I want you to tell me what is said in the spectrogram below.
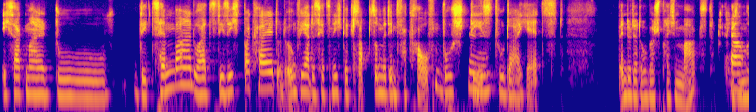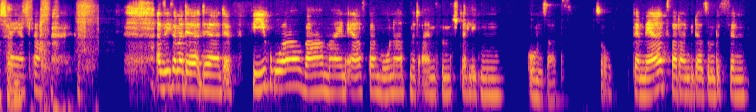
ich sag mal, du Dezember, du hattest die Sichtbarkeit und irgendwie hat es jetzt nicht geklappt, so mit dem Verkaufen. Wo stehst mhm. du da jetzt, wenn du darüber sprechen magst? Also klar, also muss ja, ja, nicht. Ja, klar. Also ich sag mal, der, der, der Februar war mein erster Monat mit einem fünfstelligen Umsatz. So. Der März war dann wieder so ein bisschen,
